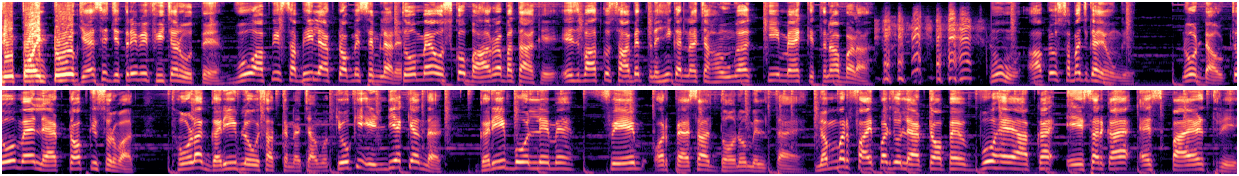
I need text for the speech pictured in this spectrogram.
3.2 जैसे जितने भी फीचर होते हैं वो आपकी सभी लैपटॉप में सिमिलर है। तो मैं उसको बार बार बता के इस बात को साबित नहीं करना चाहूँगा कि मैं कितना बड़ा हूँ। आप लोग समझ गए होंगे नो डाउट तो मैं लैपटॉप की शुरुआत थोड़ा गरीब लोगों के साथ करना चाहूँगा क्योंकि इंडिया के अंदर गरीब बोलने में फेम और पैसा दोनों मिलता है। नंबर फाइव पर जो लैपटॉप है, वो है आपका एसर का एस्पायर थ्री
